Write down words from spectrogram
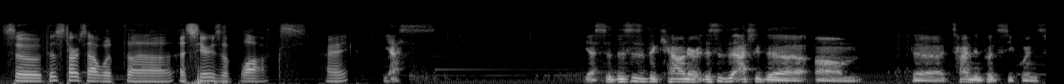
So this starts out with uh, a series of blocks, right? yes. Yes so this is the counter this is the, actually the um the timed input sequence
